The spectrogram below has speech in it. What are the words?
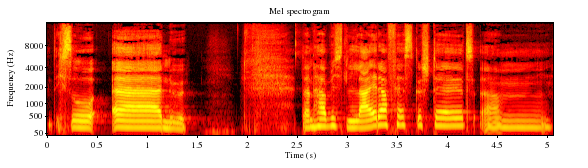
Und ich so, äh, nö. Dann habe ich leider festgestellt, ähm,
